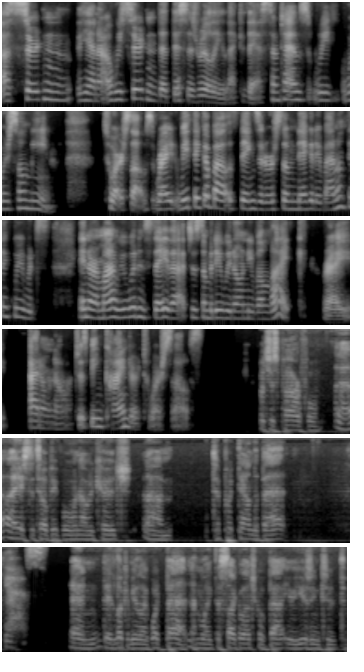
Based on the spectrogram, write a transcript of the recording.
a certain you know are we certain that this is really like this. Sometimes we we're so mean to ourselves right? We think about things that are so negative. I don't think we would in our mind we wouldn't say that to somebody we don't even like right? I don't know just being kinder to ourselves. Which is powerful. Uh, i used to tell people when i would coach um, to put down the bat yes. and they look at me like what bat? I'm like the psychological bat you're using to, to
